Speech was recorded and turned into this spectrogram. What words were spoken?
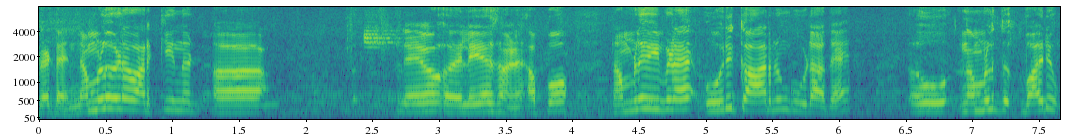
കേട്ടെ നമ്മളിവിടെ വർക്ക് ചെയ്യുന്ന ലേയേഴ്സ് ആണ്. അപ്പോൾ നമ്മൾ ഇവിടെ ഒരു കാരണം കൂടാതെ നമ്മൾ വരും.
